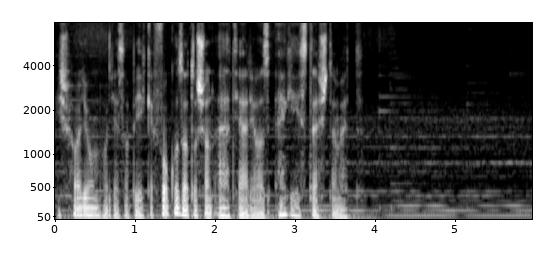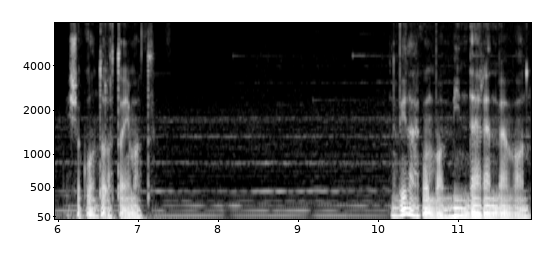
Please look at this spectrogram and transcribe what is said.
és hagyom, hogy ez a béke fokozatosan átjárja az egész testemet és a gondolataimat. A világomban minden rendben van.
